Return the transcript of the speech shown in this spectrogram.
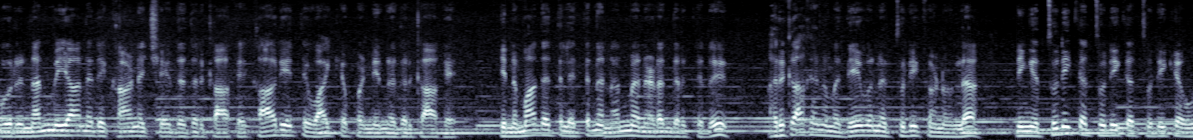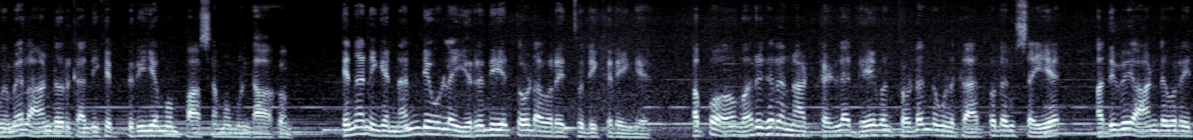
ஒரு நன்மையானதை காண செய்ததற்காக காரியத்தை வாய்க்க பண்ணினதற்காக. இந்த மாதத்தில் எத்தனை நன்மை நடந்திருக்குது? அதுக்காக நம்ம தேவனை துதிக்கணும்ல. நீங்க துதிக்க துதிக்க துதிக்க உங்க மேல் ஆண்டவருக்கு அதிக பிரியமும் பாசமும் உண்டாகும். ஏன்னா நீங்க நன்றி உள்ள இருதயத்தோடு அவரை துதிக்கிறீங்க. அப்போ வருகிற நாட்கள்ல தேவன் தொடர்ந்து உங்களுக்கு அற்புதம் செய்ய அதுவே ஆண்டவரை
